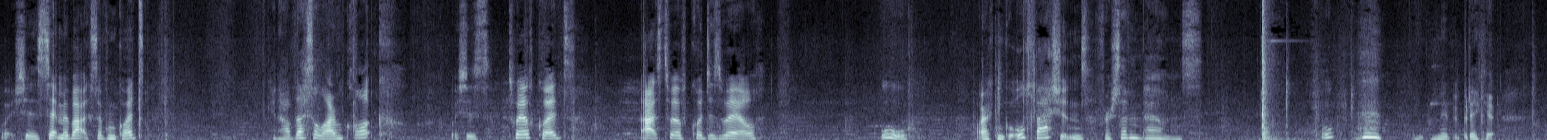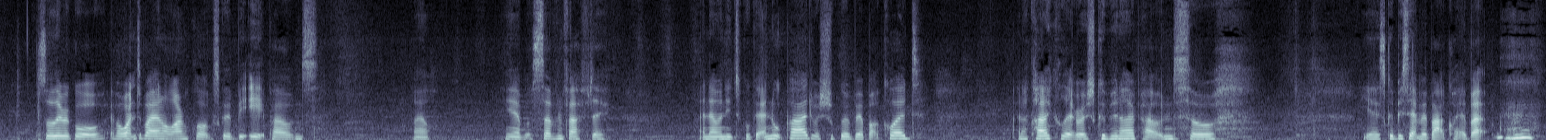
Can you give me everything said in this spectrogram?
which is set me back seven quid. I can have this alarm clock, which is 12 quid. That's 12 quid as well. Ooh, or I can go old fashioned for seven pounds. Oh, maybe break it. So there we go. If I want to buy an alarm clock, it's going to be eight pounds. Well, yeah, but seven fifty. And now I need to go get a notepad, which going to be about a quid and a calculator which could be another pound so yeah it's going to be setting me back quite a bit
